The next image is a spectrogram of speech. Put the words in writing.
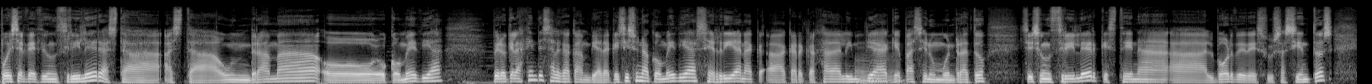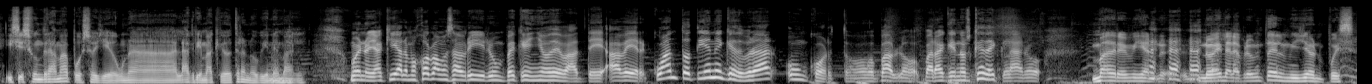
Puede ser desde un thriller hasta, hasta un drama o, comedia, pero que la gente salga cambiada, que si es una comedia se rían a, carcajada limpia, que pasen un buen rato, si es un thriller que estén al borde de sus asientos y si es un drama, pues oye, una lágrima que otra no viene mal. Bueno, y aquí a lo mejor vamos a abrir un pequeño debate. A ver, ¿cuánto tiene que durar un corto, Pablo? Para que nos quede claro. Madre mía, Noela, la pregunta del millón, pues...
